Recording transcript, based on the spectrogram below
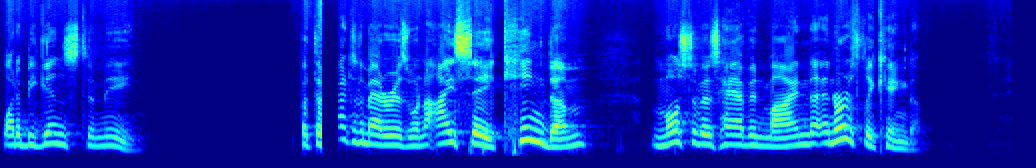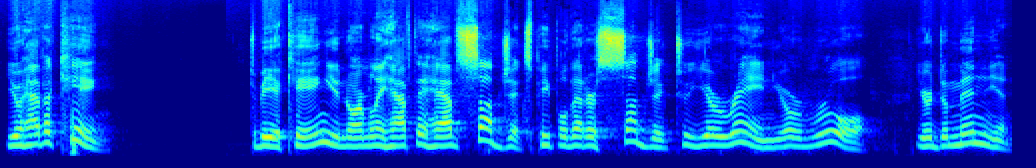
what it begins to mean. But the fact of the matter is, when I say kingdom, most of us have in mind an earthly kingdom. You have a king. To be a king, you normally have to have subjects, people that are subject to your reign, your rule, your dominion.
